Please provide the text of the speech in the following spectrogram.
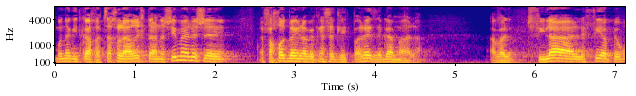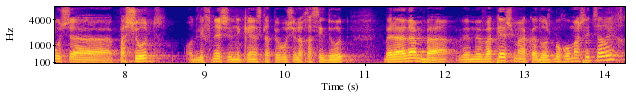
בוא נגיד ככה, צריך להעריך את האנשים האלה שלפחות באים לבית כנסת להתפלל, זה גם מעלה. אבל תפילה לפי הפירוש הפשוט, עוד לפני שניכנס לפירוש של החסידות, בן אדם בא ומבקש מהקדוש ברוך הוא מה שצריך.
